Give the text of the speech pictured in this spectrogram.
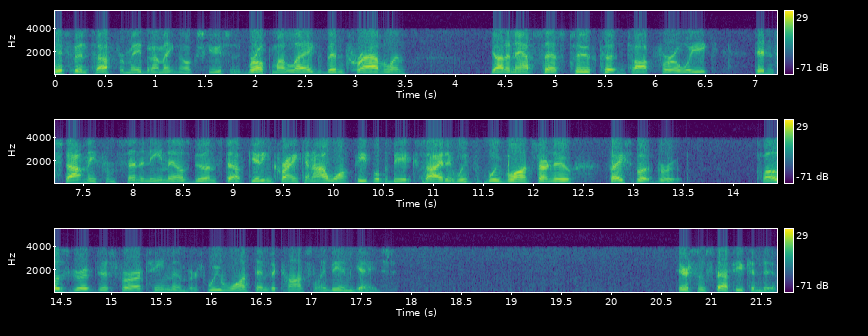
It's been tough for me, but I make no excuses. Broke my legs, been traveling, got an abscess tooth, couldn't talk for a week. Didn't stop me from sending emails, doing stuff, getting cranking. I want people to be excited. We've we've launched our new Facebook group, closed group just for our team members. We want them to constantly be engaged. Here's some stuff you can do.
